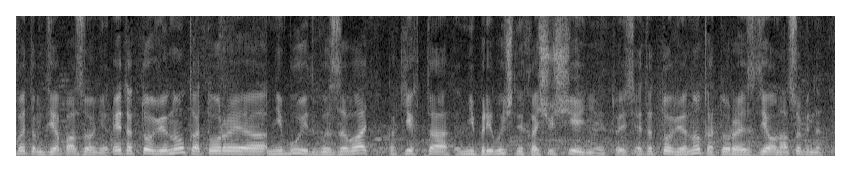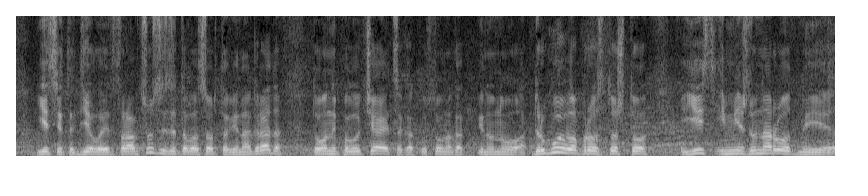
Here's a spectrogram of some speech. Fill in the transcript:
в этом диапазоне. Это то вино, которое не будет вызывать каких-то непривычных ощущений. То есть это то вино, которое сделано, особенно если это делает француз из этого сорта винограда, то он и получается, как условно, как пино-нуар. Другой вопрос, то что есть и международные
